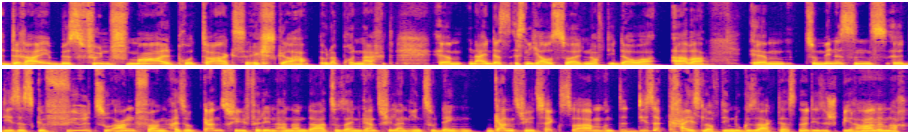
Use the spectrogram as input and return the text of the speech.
drei bis fünf Mal pro Tag Sex gehabt oder pro Nacht. Ähm, nein, das ist nicht auszuhalten auf die Dauer. Aber ähm, zumindestens äh, dieses Gefühl zu Anfang, also ganz viel für den anderen da zu sein, ganz viel an ihn zu denken, ganz viel Sex zu haben und dieser Kreislauf, den du gesagt hast, ne, diese Spirale mhm. nach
